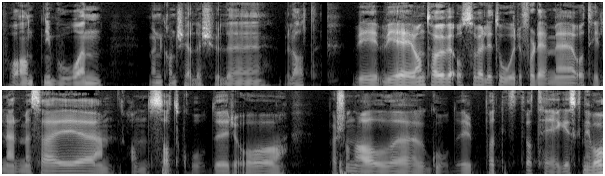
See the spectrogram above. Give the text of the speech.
på annet nivå enn man kanskje ellers ville, ville hatt. Vi, vi i EON tar jo også veldig til orde for det med å tilnærme seg eh, ansattgoder og personalgoder på et litt strategisk nivå.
